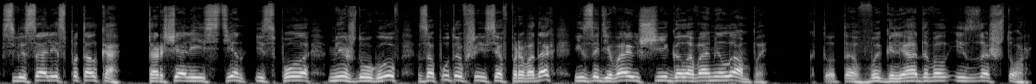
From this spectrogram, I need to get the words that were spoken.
свисали с потолка, торчали из стен, из пола, между углов, запутавшиеся в проводах и задевающие головами лампы. Кто-то выглядывал из-за штор.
